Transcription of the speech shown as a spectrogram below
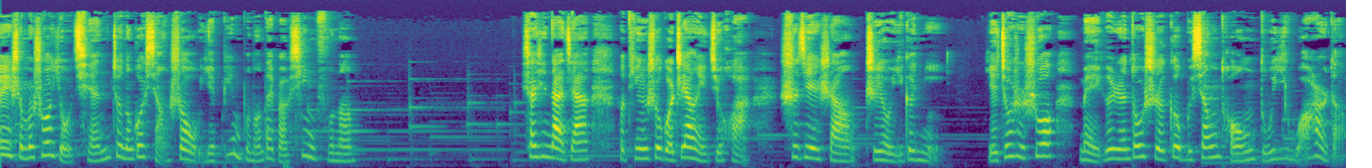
为什么说有钱就能够享受，也并不能代表幸福呢？相信大家都听说过这样一句话：世界上只有一个你，也就是说，每个人都是各不相同、独一无二的。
